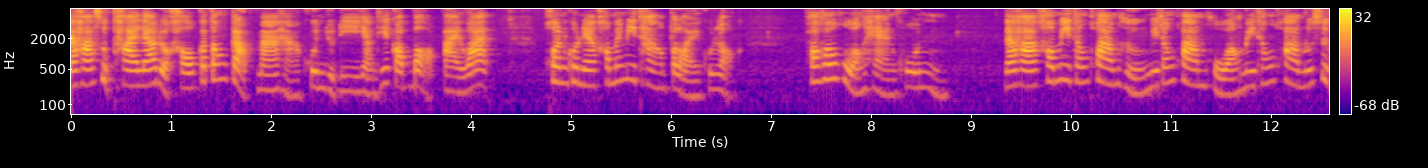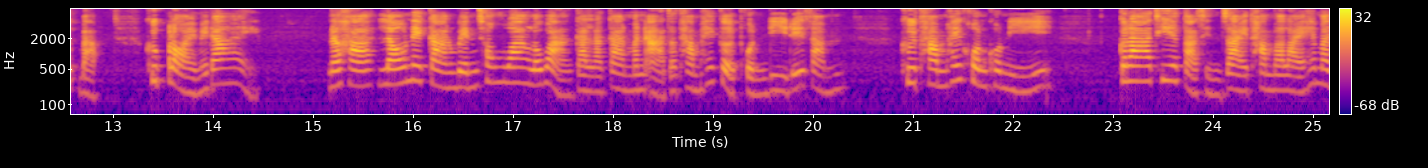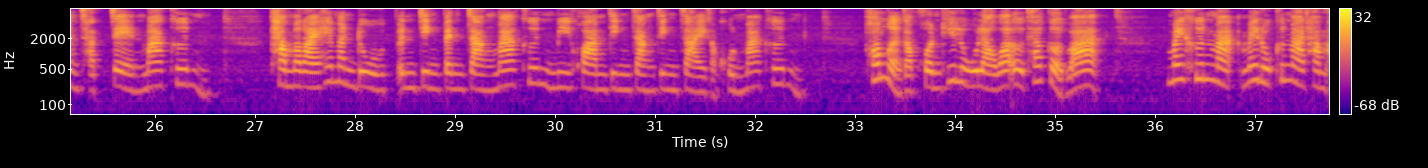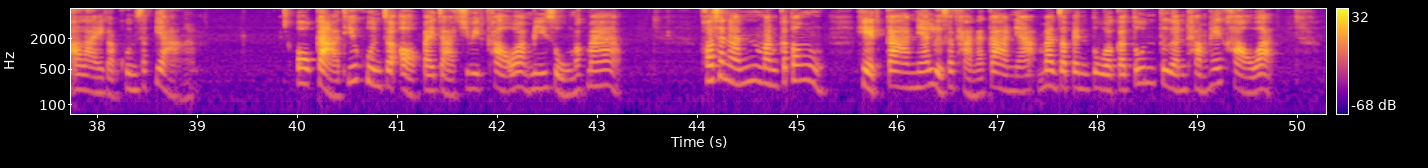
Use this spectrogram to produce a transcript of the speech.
นะคะ สุดท้ายแล้วเดี๋ยวเขาก็ต้องกลับมาหาคุณอยู่ดี อย่างที่ก๊อฟบอกไปว่า คนคนนี้เขาไม่มีทางปล่อยคุณหรอก เพราะเขาหวงแหนคุณนะคะ เขามีทั้งความหึง มีทั้งความหวง มีทั้งความรู้สึกแบบ คือปล่อยไม่ได้ นะคะ แล้วในการเว้นช่องว่างระหว่างกันและกัน มันอาจจะทำให้เกิดผลดีด้วยซ้ำคือทำให้คนคนนี้ กล้าที่จะตัดสินใจทำอะไรให้มันชัดเจนมากขึ้นทำอะไรให้มันดูเป็นจริงเป็นจังมากขึ้น มีความจริงจังจริงใจกับคุณมากขึ้น เพราะเหมือนกับคนที่รู้แล้วว่า เออ ถ้าเกิดว่าไม่ขึ้นมาไม่ลุกขึ้นมาทำอะไรกับคุณสักอย่าง โอกาสที่คุณจะออกไปจากชีวิตเขาอะมีสูงมากๆ เพราะฉะนั้นมันก็ต้องเหตุการณ์เนี้ยหรือสถานการณ์เนี้ยมันจะเป็นตัวกระตุ้นเตือนทำให้เขาอะ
